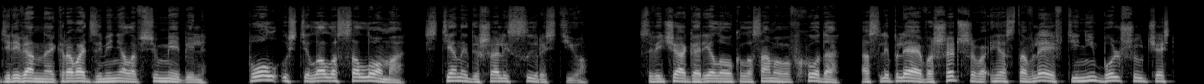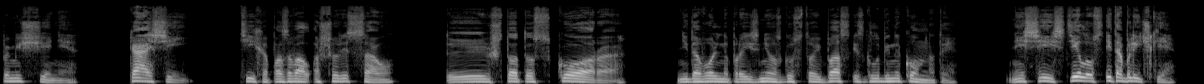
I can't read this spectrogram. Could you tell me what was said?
Деревянная кровать заменяла всю мебель. Пол устилала солома, стены дышали сыростью. Свеча горела около самого входа, ослепляя вошедшего и оставляя в тени большую часть помещения. «Кассий!» — тихо позвал Ашурисау. «Ты что-то скоро!» — недовольно произнес густой бас из глубины комнаты. «Неси стилус и таблички!»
